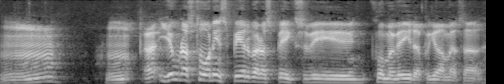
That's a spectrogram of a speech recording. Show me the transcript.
Mm. Mm. Jonas, ta din spelvärda spik så vi kommer vidare programmet här.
